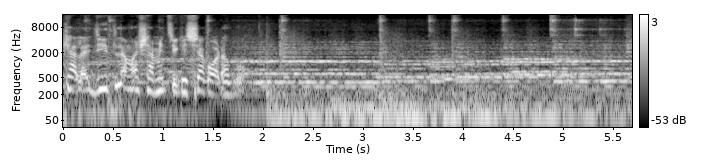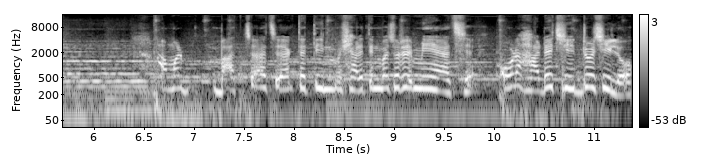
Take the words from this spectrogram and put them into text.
খেলায় জিতলে আমার স্বামীর চিকিৎসা করাবো। আমার বাচ্চা আছে একটা তিন সাড়ে তিন বছরের মেয়ে আছে। ওর হাড়ে ছিদ্র ছিল।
